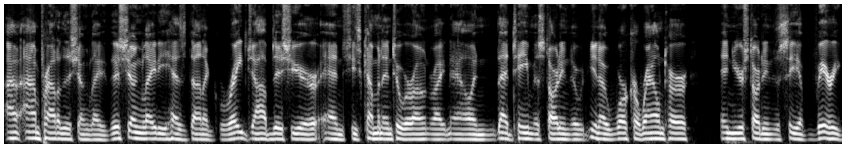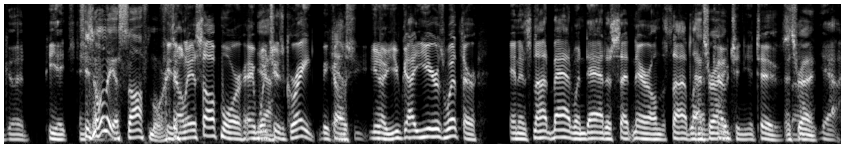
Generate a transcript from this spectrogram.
I, I'm proud of this young lady. This young lady has done a great job this year, and she's coming into her own right now. And that team is starting to, you know, work around her, and you're starting to see a very good PH team. She's only a sophomore. She's only a sophomore, and which is great because you know you've got years with her, and it's not bad when Dad is sitting there on the sideline right. coaching you too. That's So, right. Yeah.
